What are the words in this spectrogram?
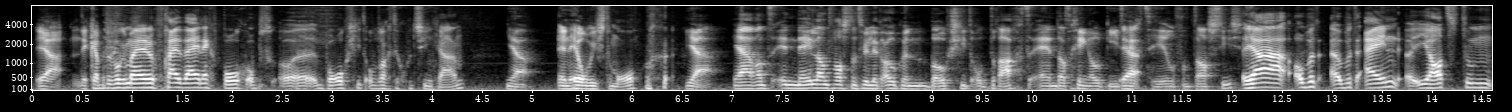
Ja, ik heb volgens mij nog vrij weinig boog op, uh, boogschietopdrachten goed zien gaan. Ja. In heel Wie is de Mol. ja. ja, want in Nederland was natuurlijk ook een boogschietopdracht. En dat ging ook niet Ja. echt heel fantastisch. Ja, op het, op het eind, eh, je had toen,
